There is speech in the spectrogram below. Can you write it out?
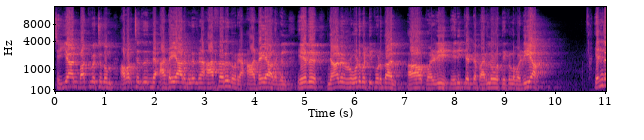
ചെയ്യാൻ ബാക്കി വെച്ചതും അവർ ചെയ്തതിന്റെ അടയാളങ്ങൾ ഇതിന് അസർ എന്ന് പറയാം. അടയാളങ്ങൾ. ഏത്? ഞാനൊരു റോഡ് വെട്ടിക്കൊടുത്താൽ ആ വഴി എനിക്ക് എന്റെ പരലോകത്തേക്കുള്ള വഴിയാ. എന്റെ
